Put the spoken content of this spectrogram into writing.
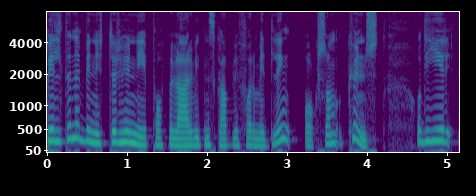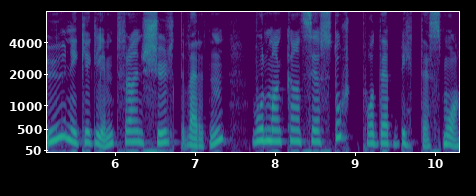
Bildene benytter hun i populærvitenskapelig formidling og som kunst, og de gir unike glimt fra en skjult verden hvor man kan se stort på det bitte små.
